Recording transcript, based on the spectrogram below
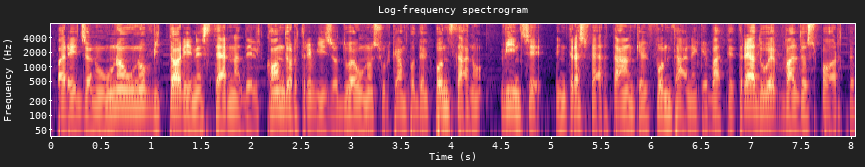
pareggiano 1-1, vittoria in esterna del Condor Treviso 2-1 sul campo del Ponzano, vince in trasferta anche il Fontane che batte 3-2 Valdo Sport.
